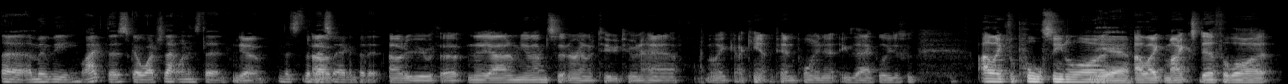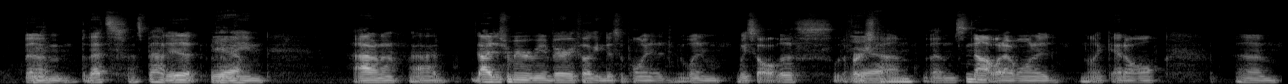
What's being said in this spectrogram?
uh, a movie like this, go watch that one instead. yeah. That's the best Uh, way I can put it. I would agree with that. Yeah, I mean, I'm sitting around a two, two and a half. Like, I can't pinpoint it exactly. Just 'cause- I like the pool scene a lot. Yeah. I like Mike's death a lot. Um, but that's that's about it. Yeah. I mean, I don't know. I I just remember being very fucking disappointed when we saw this the first Yeah. time. Um, it's not what I wanted, like at all. Um,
